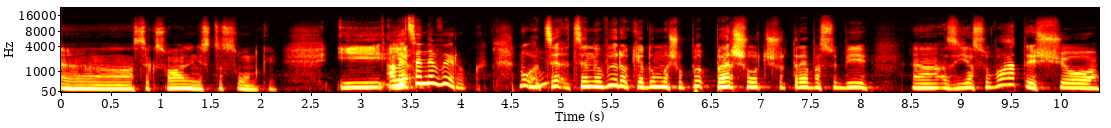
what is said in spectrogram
е, сексуальні стосунки. І Але я- це не вирок. Ну, Ні? це, це не вирок. Я думаю, що перше, що треба собі з'ясувати, що,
